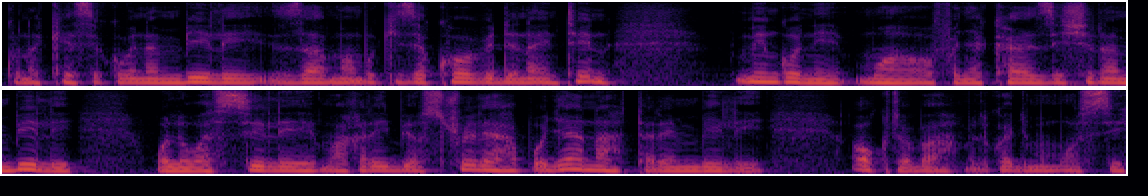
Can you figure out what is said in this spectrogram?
kuna kesi kumi na mbili za maambukizi ya COVID-19 miongoni mwa wafanyakazi ishirini na mbili waliowasili magharibi Australia hapo jana tarehe mbili Oktoba, ilikuwa Jumamosi.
